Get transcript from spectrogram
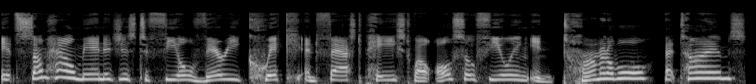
It somehow manages to feel very quick and fast paced while also feeling interminable at times.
